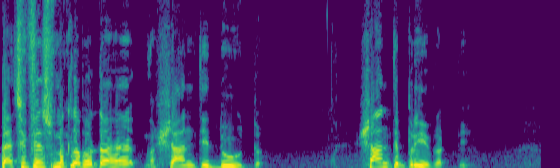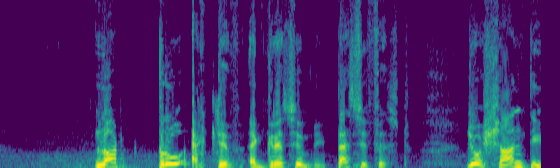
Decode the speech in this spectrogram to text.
pacifist मतलब होता है शांति दूत, शांति प्रिय व्यक्ति। नॉट प्रो एक्टिव एग्रेसिव नहीं पैसिफिस्ट जो शांति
